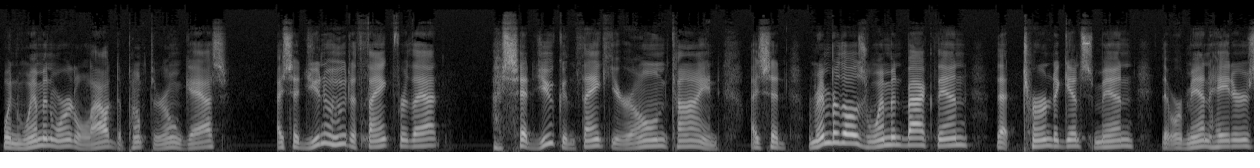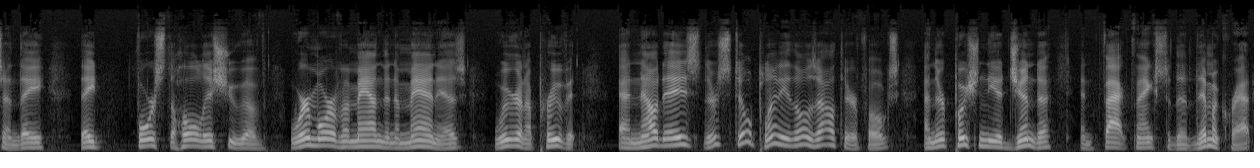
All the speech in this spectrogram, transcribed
when women weren't allowed to pump their own gas? I said, You know who to thank for that? I said, You can thank your own kind. I said, Remember those women back then that turned against men, that were men haters, and they, they forced the whole issue of we're more of a man than a man is. We're going to prove it. And nowadays, there's still plenty of those out there, folks, and they're pushing the agenda. In fact, thanks to the Democrat,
